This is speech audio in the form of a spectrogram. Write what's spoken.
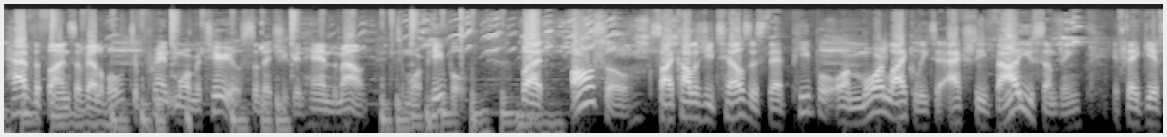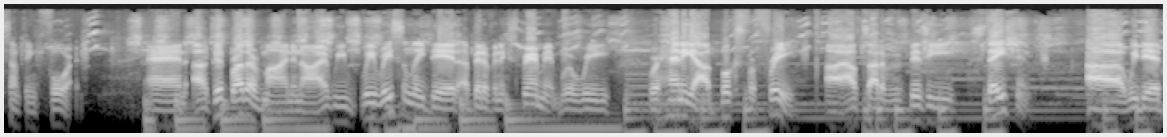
have the funds available to print more materials so that you can hand them out to more people. But also, psychology tells us that people are more likely to actually value something if they give something for it. And a good brother of mine and I, we, we recently did a bit of an experiment where we were handing out books for free uh, outside of a busy station. Uh, we did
